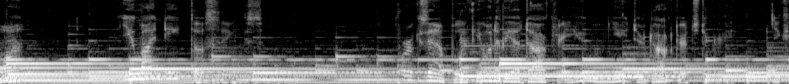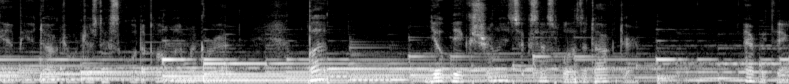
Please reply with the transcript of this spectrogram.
want, you might need those things. For example, if you want to be a doctor, you need your doctorate's degree. You can't be a doctor with just a school diploma, am I correct? But you'll be extremely successful as a doctor. Everything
